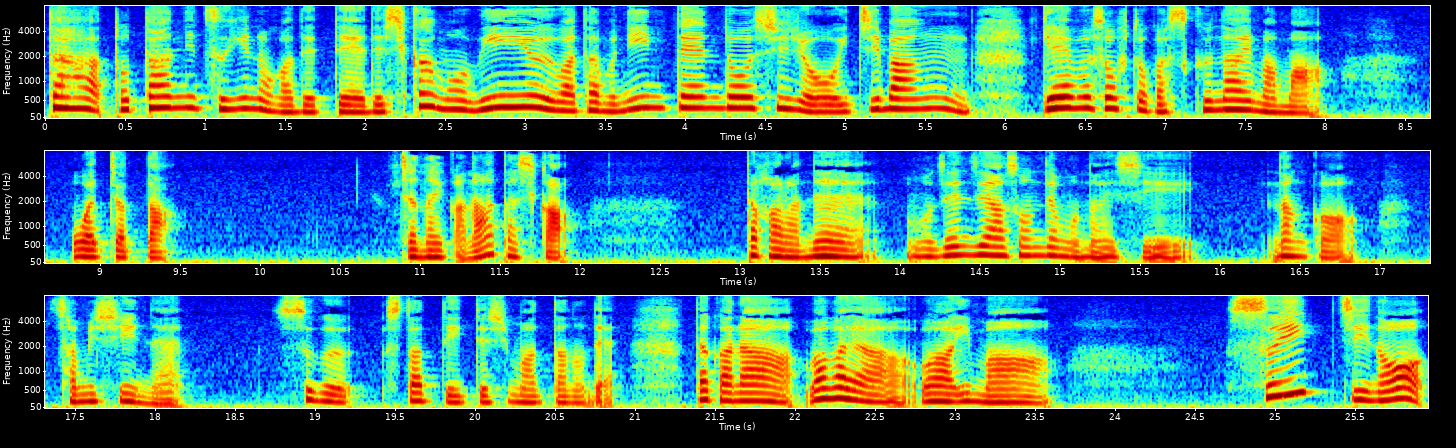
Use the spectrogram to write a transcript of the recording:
た途端に次のが出てでしかも WiiU は多分任天堂史上一番ゲームソフトが少ないまま。終わっちゃったじゃないかな確かだからねもう全然遊んでもないしなんか寂しいねすぐスタっていってしまったのでだから我が家は今スイッチの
